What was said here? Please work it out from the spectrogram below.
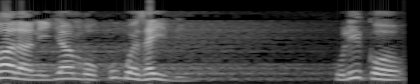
sala ni jambo kubwa zaidi kuliko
